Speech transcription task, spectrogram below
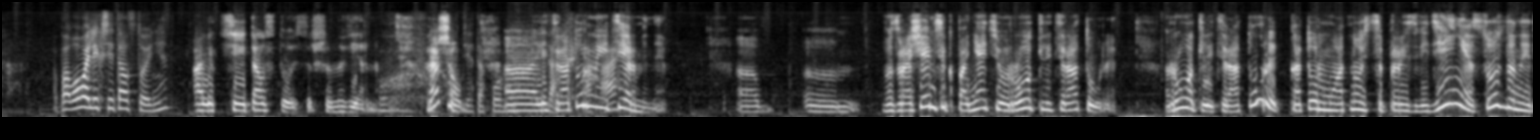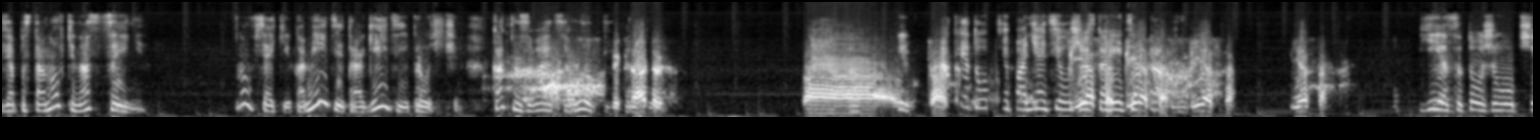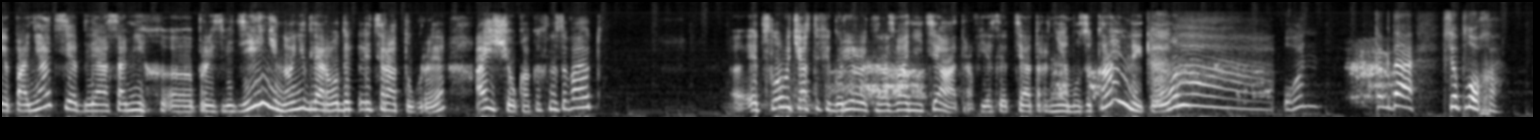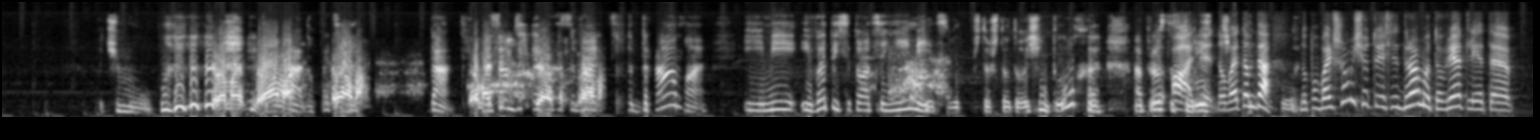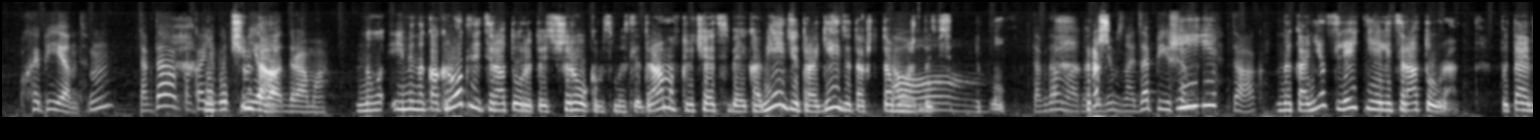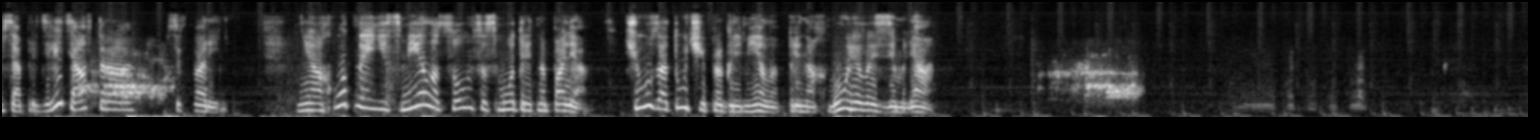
По-моему, Алексей Толстой, нет? Алексей Толстой, совершенно верно. Ох, Хорошо. А, Так, литературные ага. термины. А, эм, Возвращаемся к понятию род литературы. Род литературы, к которому относятся произведения, созданные для постановки на сцене. Ну, всякие комедии, трагедии и прочее. Как называется род литературы? А, Нет, так, спектакль это общее понятие уже пьеса, скорее пьеса, театральное. пьеса, пьеса. Пьеса тоже общее понятие для самих э, произведений, но не для рода литературы. А еще как их называют? Э, Это слово часто фигурирует в названии театров. Если это театр не музыкальный, то он... А, он? Когда все плохо. Почему? Драма, А, драма, ну, хотя- драма. Да, на самом деле это называется драма, и, име... и в этой ситуации не имеется в виду, что что-то очень плохо, а просто ну, а, скорее нет, ну в этом да. такое. Но по большому счету, если драма, то вряд ли это хэппи-энд. Тогда какая-нибудь Ну, общем, смело да. драма. Но именно как род литературы, то есть в широком смысле драма, включает в себя и комедию, и трагедию, так что там может быть все А. неплохо. Тогда ладно, Хорошо. будем знать. Запишем. И, Так. наконец, летняя литература. Пытаемся определить автора стихотворения. Неохотно и не смело солнце смотрит на поля. Чу за тучей прогремело, принахмурилась земля.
